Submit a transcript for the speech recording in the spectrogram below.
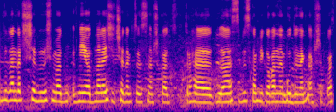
wygląda, czy się byśmy od, w niej odnaleźli, czy jednak to jest na przykład trochę dla nas zbyt skomplikowany budynek na przykład.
